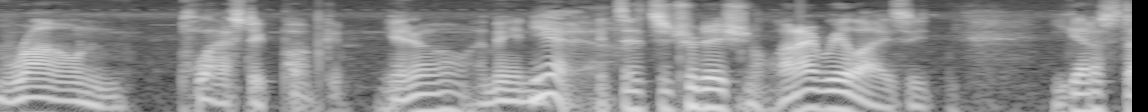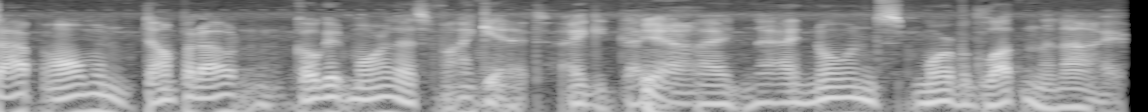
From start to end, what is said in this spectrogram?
round plastic pumpkin? You know, I mean, Yeah. it's it's a traditional, and I realize it. You got to stop home and dump it out and go get more. That's. I get it. I, I Yeah. I, I, no one's more of a glutton than I,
